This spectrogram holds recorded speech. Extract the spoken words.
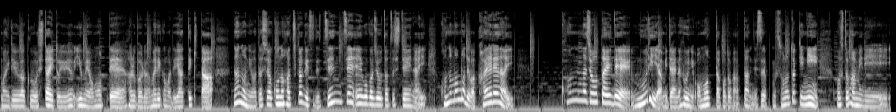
まあ、留学をしたいという夢を持って、はるばるアメリカまでやってきた。なのに私はこの8ヶ月で全然英語が上達していない。このままでは帰れない。こんな状態で無理やみたいな風に思ったことがあったんです。その時にホストファミリ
